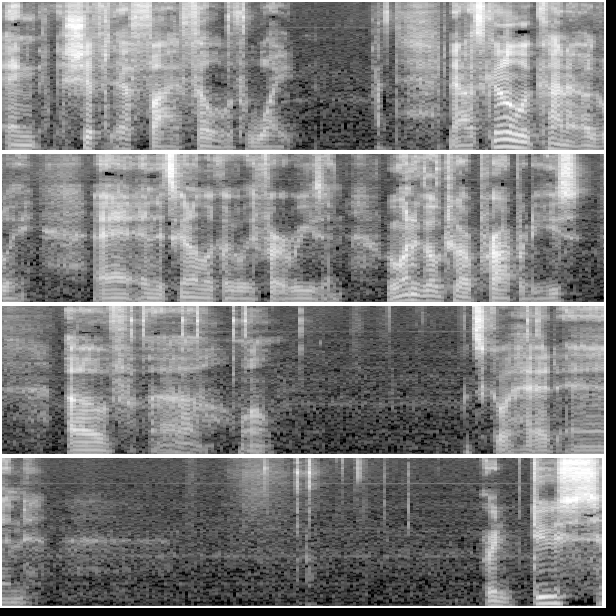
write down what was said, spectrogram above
and Shift F5 fill it with white. Now it's going to look kind of ugly and it's going to look ugly for a reason. We want to go up to our properties of, uh, well, let's go ahead and reduce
